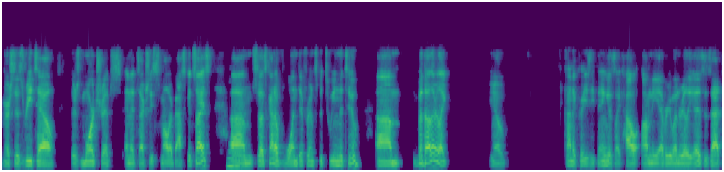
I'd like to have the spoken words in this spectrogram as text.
versus retail. There's more trips and it's actually smaller basket size. Mm-hmm. Um, so that's kind of one difference between the two. Um, but the other like, you know, kind of crazy thing is like how omni everyone really is. Is that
